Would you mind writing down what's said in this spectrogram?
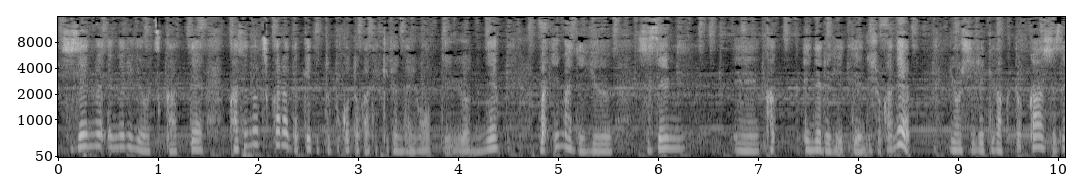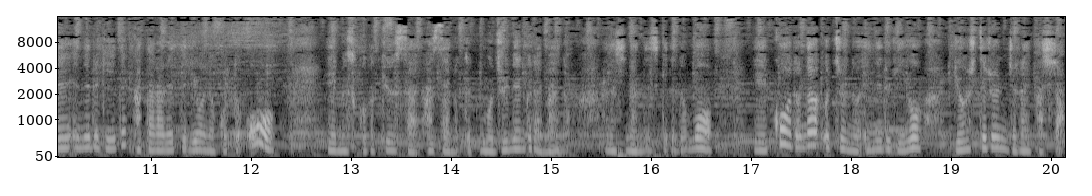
自然のエネルギーを使って、風の力だけで飛ぶことができるんだよっていうようなね、まあ、今で言う自然えー、エネルギーっていうんでしょうかね。量子力学とか自然エネルギーで語られているようなことを、えー、息子が9歳、8歳の時、もう10年ぐらい前の話なんですけれども、えー、高度な宇宙のエネルギーを利用してるんじゃないかしら。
